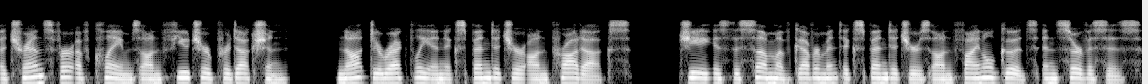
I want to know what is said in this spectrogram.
a transfer of claims on future production, not directly an expenditure on products. G is the sum of government expenditures on final goods and services.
